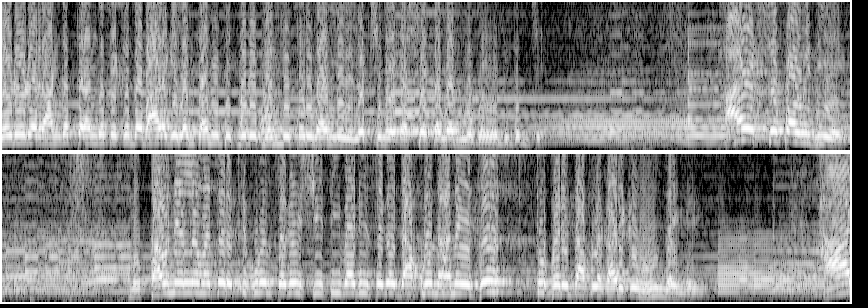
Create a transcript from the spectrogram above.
एवढं एवढं रांगत रांगत एखादं बाळ गेलं आणि त्याने ती पुढे खोलली तरी बांधलेली. लक्ष्मी एका सेकंदात मोकळी होती तुमची. हा एक सोपा विधी आहे. मग पाहुण्याला मात्र तिकडून सगळे शेतीवाडी सगळं दाखवून आणायचं तोपर्यंत आपला कार्यक्रम होऊन जाईल. हा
